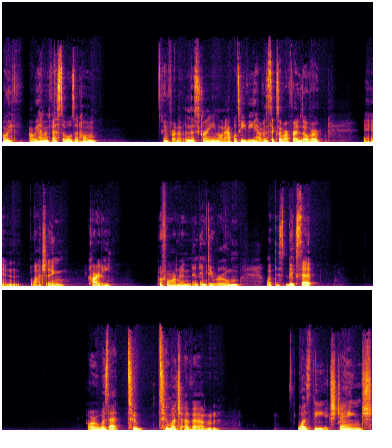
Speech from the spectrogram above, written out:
Are we are we having festivals at home? In front of in the screen on Apple TV, having six of our friends over, and watching Cardi perform in an empty room with this big set. Or was that too too much of um was the exchange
